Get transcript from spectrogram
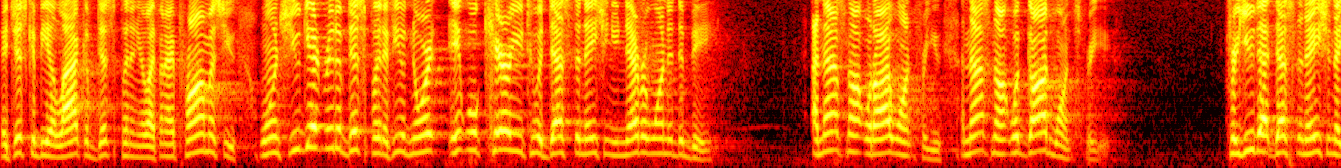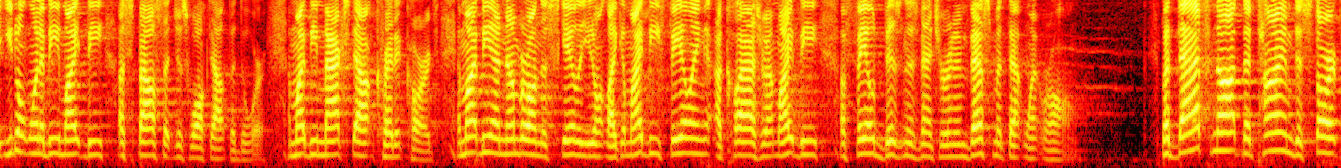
It just could be a lack of discipline in your life. And I promise you, once you get rid of discipline, if you ignore it, it will carry you to a destination you never wanted to be. And that's not what I want for you. And that's not what God wants for you. For you, that destination that you don't want to be might be a spouse that just walked out the door. It might be maxed out credit cards. It might be a number on the scale that you don't like. It might be failing a class, or it might be a failed business venture, an investment that went wrong. But that's not the time to start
